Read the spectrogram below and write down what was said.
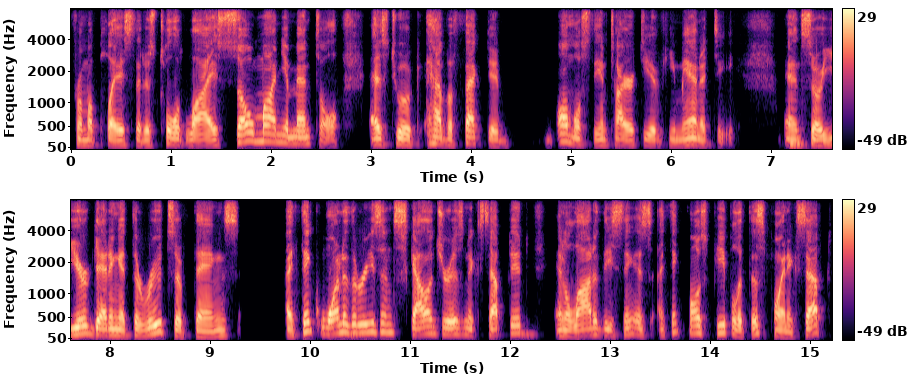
from a place that has told lies so monumental as to have affected almost the entirety of humanity. And so you're getting at the roots of things. I think one of the reasons Scaliger isn't accepted in a lot of these things is I think most people at this point accept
